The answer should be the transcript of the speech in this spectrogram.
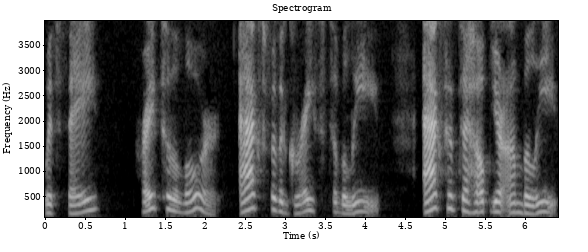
with faith, pray to the Lord. Ask for the grace to believe. Ask Him to help your unbelief.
